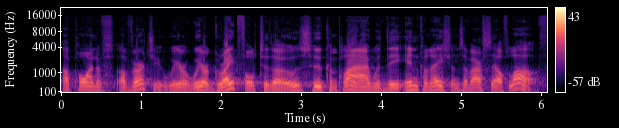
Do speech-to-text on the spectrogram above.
a point of, of virtue. We are, we are grateful to those who comply with the inclinations of our self love.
